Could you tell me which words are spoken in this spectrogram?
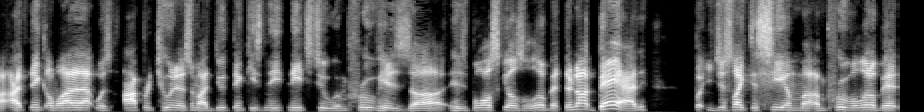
I think a lot of that was opportunism. I do think he need, needs to improve his uh, his ball skills a little bit. They're not bad, but you just like to see him uh, improve a little bit.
